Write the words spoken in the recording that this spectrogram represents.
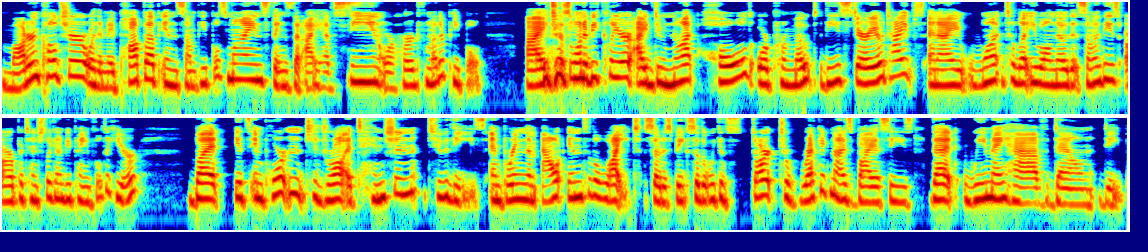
modern culture or they may pop up in some people's minds, things that I have seen or heard from other people. I just want to be clear I do not hold or promote these stereotypes, and I want to let you all know that some of these are potentially going to be painful to hear. But it's important to draw attention to these and bring them out into the light, so to speak, so that we can start to recognize biases that we may have down deep.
